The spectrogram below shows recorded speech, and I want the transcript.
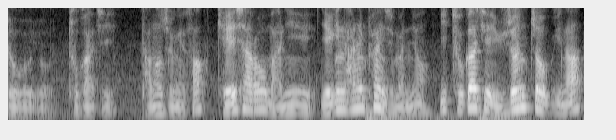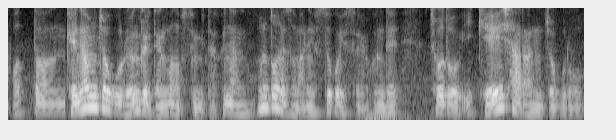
요 요 두 가지 단어 중에서 게이샤로 많이 얘기는 하는 편이지만요. 이 두 가지의 유전적이나 어떤 개념적으로 연결된 건 없습니다. 그냥 혼동해서 많이 쓰고 있어요. 근데 저도 이 게이샤라는 쪽으로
